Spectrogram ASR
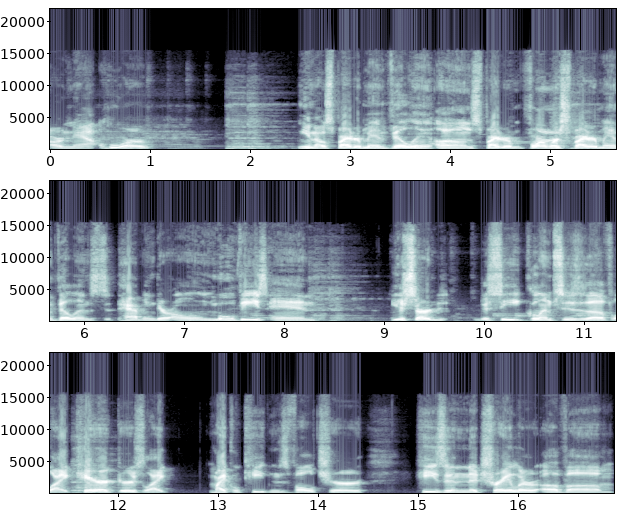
are now who are you know Spider-Man villain um Spider former Spider-Man villains having their own movies and you're starting to see glimpses of like characters like Michael Keaton's Vulture. He's in the trailer of um,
